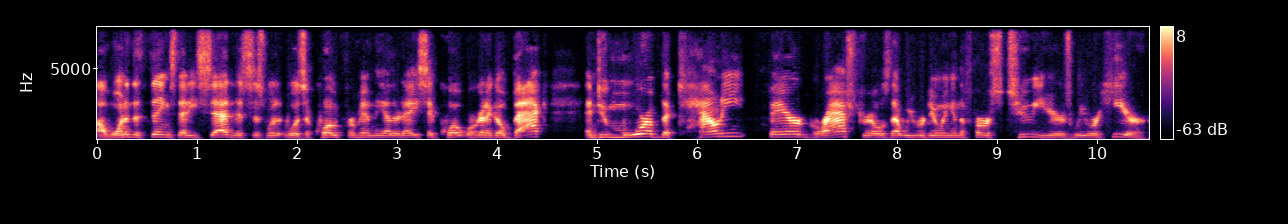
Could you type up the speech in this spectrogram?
Uh, one of the things that he said, this is what was a quote from him the other day. He said, quote, we're going to go back and do more of the county fair grass drills that we were doing in the first two years we were here.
